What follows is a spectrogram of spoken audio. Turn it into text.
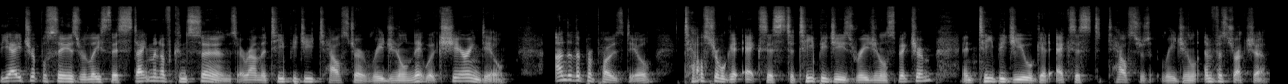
the ACCC has released their statement of concerns around the TPG Telstra regional network sharing deal. Under the proposed deal, Telstra will get access to TPG's regional spectrum, and TPG will get access to Telstra's regional infrastructure.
